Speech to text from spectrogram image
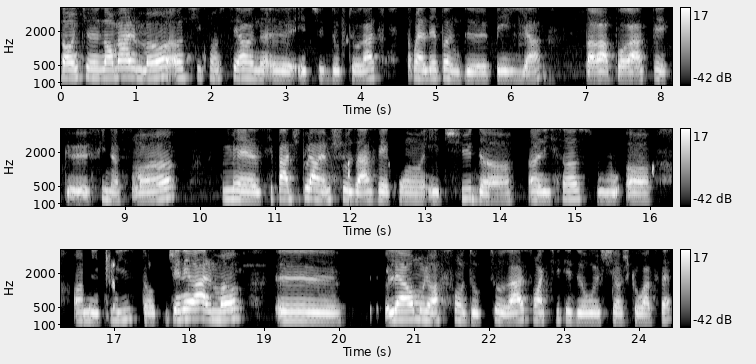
donc euh, normalement, en ce qui concerne euh, études doctorales, ça pourrait dépendre de PIA par rapport à avec euh, financement, mais c'est pas du tout la même chose avec une étude en licence ou en, maîtrise. Donc, généralement, euh, là où on fait un doctorat, son activité de recherche qu'on va faire,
